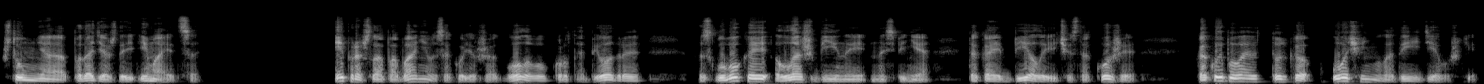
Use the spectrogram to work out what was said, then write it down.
что у меня под одеждой и мается» и прошла по бане, высоко держа голову, крутобедрая, с глубокой ложбиной на спине, такая белая и чистокожая, какой бывают только очень молодые девушки.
